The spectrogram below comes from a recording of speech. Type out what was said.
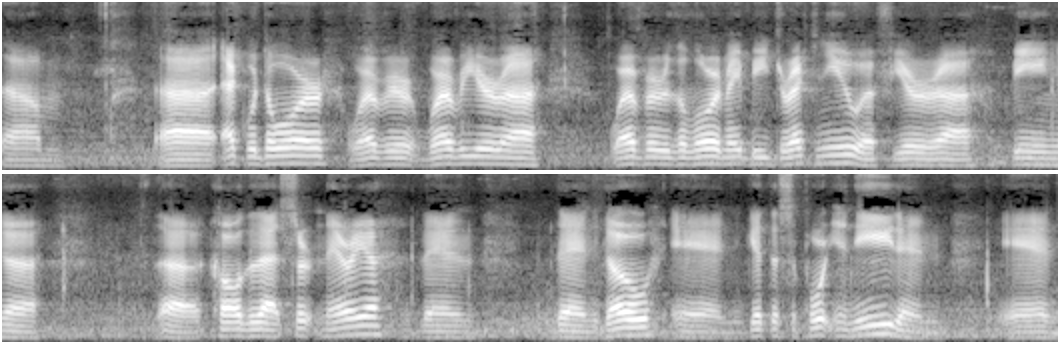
um, uh, Ecuador, wherever wherever you're uh, wherever the Lord may be directing you, if you're uh, being uh, called to that certain area, then then go and get the support you need and and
